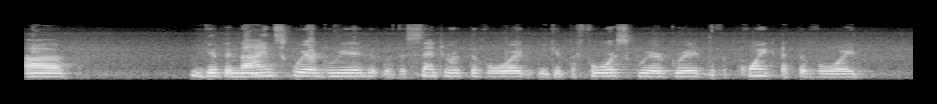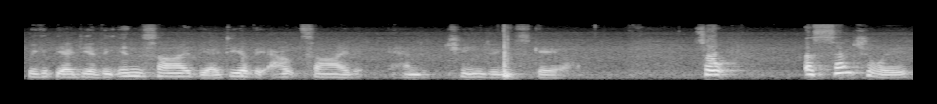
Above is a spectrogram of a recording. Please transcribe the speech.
Uh, we get the nine square grid with a center at the void. We get the four square grid with a point at the void. We get the idea of the inside, the idea of the outside, and changing scale. So essentially,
